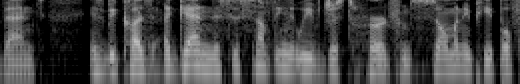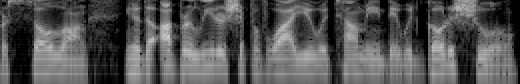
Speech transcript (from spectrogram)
event, is because again, this is something that we've just heard from so many people for so long. You know, the upper leadership of YU would tell me they would go to shul.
